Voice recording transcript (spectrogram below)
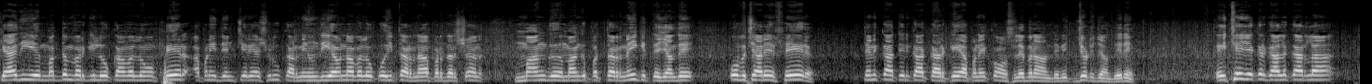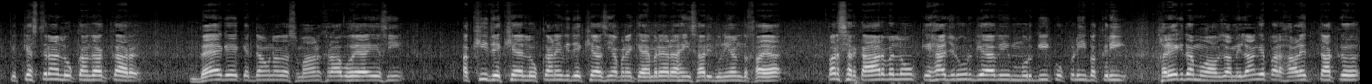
ਕਹਿ ਦਈਏ ਮੱਧਮ ਵਰਗੀ ਲੋਕਾਂ ਵੱਲੋਂ ਫਿਰ ਆਪਣੀ ਦਿਨਚਰਿਆ ਸ਼ੁਰੂ ਕਰਨੀ ਹੁੰਦੀ ਹੈ ਉਹਨਾਂ ਵੱਲੋਂ ਕੋਈ ਧਰਨਾ, ਪ੍ਰਦਰਸ਼ਨ, ਮੰਗ ਮੰਗ ਪੱਤਰ ਨਹੀਂ ਕੀਤੇ ਜਾਂਦੇ। ਉਹ ਵਿਚਾਰੇ ਫਿਰ ਤਿਨਕਾ ਤਿਨਕਾ ਕਰਕੇ ਆਪਣੇ ਘੌਂਸਲੇ ਬਣਾਉਣ ਦੇ ਵਿੱਚ ਜੁਟ ਜਾਂਦੇ ਨੇ। ਇੱਥੇ ਜੇਕਰ ਗੱਲ ਕਰ ਲਾਂ ਕਿ ਕਿਸ ਤਰ੍ਹਾਂ ਲੋਕਾਂ ਦਾ ਘਰ ਬਹਿ ਗਏ, ਕਿੱਦਾਂ ਉਹਨਾਂ ਦਾ ਸਮਾਨ ਖਰਾਬ ਹੋਇਆ, ਇਹ ਅਸੀਂ ਅੱਖੀ ਦੇਖਿਆ, ਲੋਕਾਂ ਨੇ ਵੀ ਦੇਖਿਆ, ਅਸੀਂ ਆਪਣੇ ਕੈਮਰਿਆਂ ਰਾਹੀਂ ਸਾਰੀ ਦੁਨੀਆ ਨੂੰ ਦਿਖਾਇਆ। ਪਰ ਸਰਕਾਰ ਵੱਲੋਂ ਕਿਹਾ ਜ਼ਰੂਰ ਗਿਆ ਵੀ ਮੁਰਗੀ, ਕੁੱਕੜੀ, ਬੱਕਰੀ ਹਰੇਕ ਦਾ ਮੁਆਵਜ਼ਾ ਮਿਲਾਂਗੇ, ਪਰ ਹਾਲੇ ਤੱਕ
